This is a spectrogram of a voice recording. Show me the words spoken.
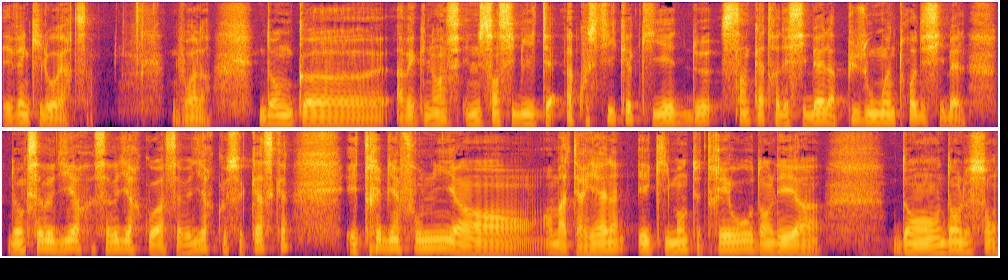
et 20 kHz. Voilà. Donc avec une, sensibilité acoustique qui est de 104 décibels à plus ou moins 3 décibels. Donc ça veut dire ça veut dire quoi? Ça veut dire que ce casque est très bien fourni en, matériel et qui monte très haut dans les euh, dans, le son.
